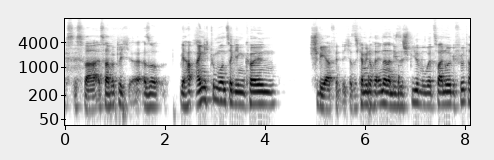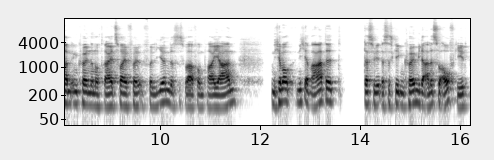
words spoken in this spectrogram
Es, es, war, es war wirklich, äh, also wir haben, eigentlich tun wir uns ja gegen Köln schwer, finde ich. Also ich kann mich noch erinnern an dieses Spiel, wo wir 2-0 geführt haben in Köln, dann noch 3-2 ver verlieren. Das war vor ein paar Jahren. Und ich habe auch nicht erwartet, dass wir, dass das gegen Köln wieder alles so aufgeht.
